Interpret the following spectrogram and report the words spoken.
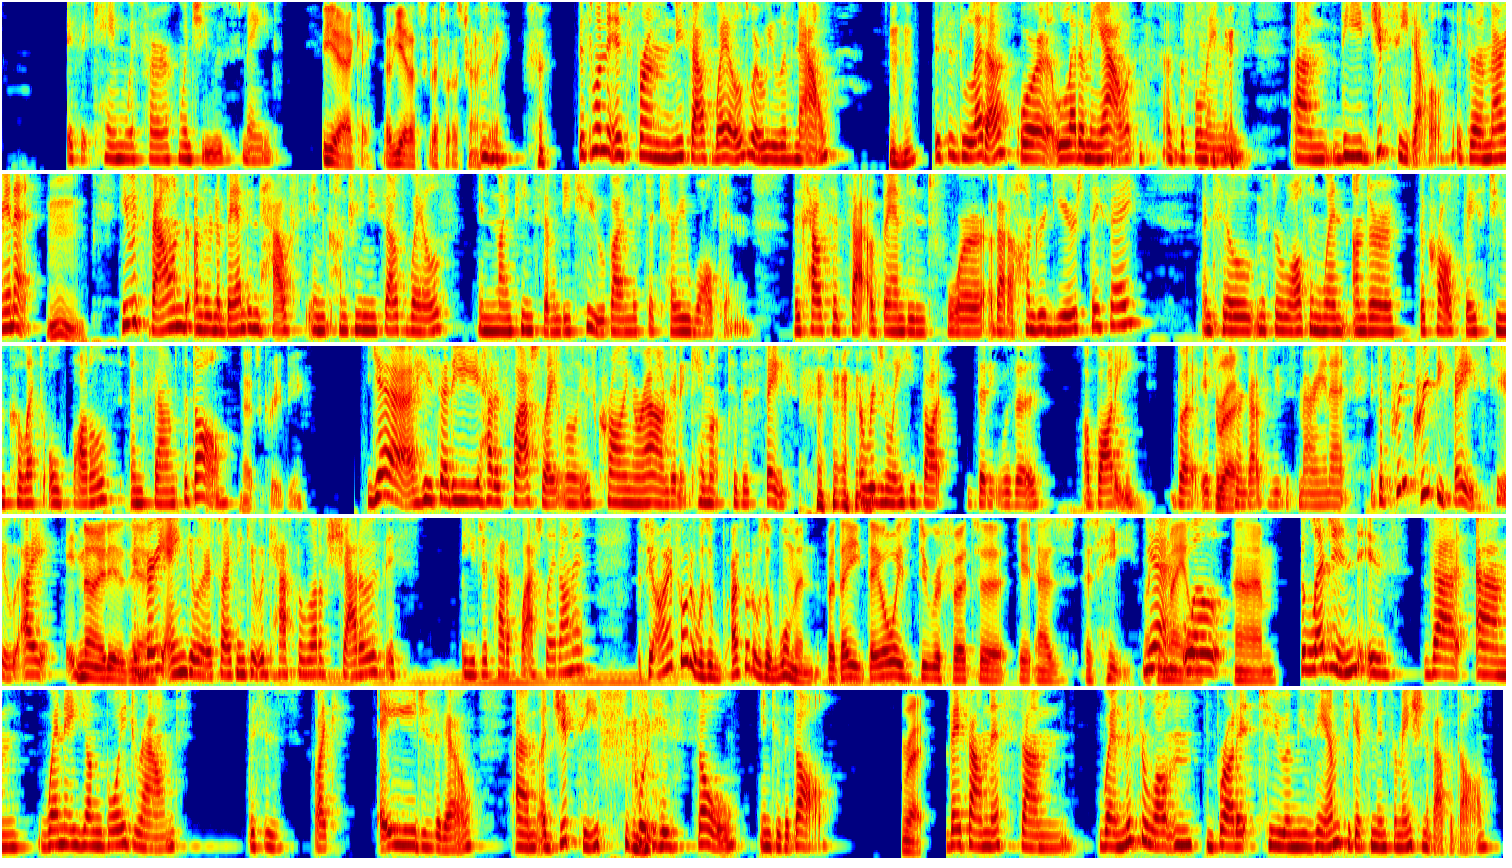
if it came with her when she was made. Yeah, okay. Uh, yeah, that's that's what I was trying to say. This one is from New South Wales, where we live now. Mhm. This is Letta, or Letta Me Out, as the full name is. um, the Gypsy Doll. It's a marionette. Mm. He was found under an abandoned house in country New South Wales in 1972 by Mr. Kerry Walton. This house had sat abandoned for about a 100 years, they say, until Mr. Walton went under the crawl space to collect old bottles and found the doll. That's creepy. Yeah, he said he had his flashlight while he was crawling around and it came up to this face. Originally, he thought that it was a, a body, but it just Right. turned out to be this marionette. It's a pretty creepy face, too. I it's, No, it is, It's yeah. very angular, so I think it would cast a lot of shadows if you just had a flashlight on it. See, I thought it was a I thought it was a woman, but they they always do refer to it as as he, like Yeah, a male. well- um, The legend is that um, when a young boy drowned, this is like ages ago, um, a gypsy put his soul into the doll. right. They found this um, when Mr. Walton brought it to a museum to get some information about the doll.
